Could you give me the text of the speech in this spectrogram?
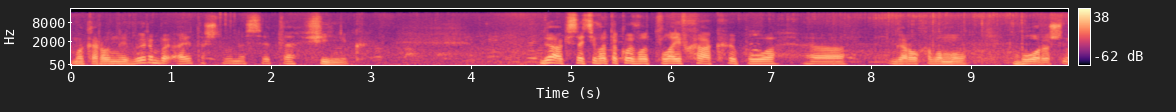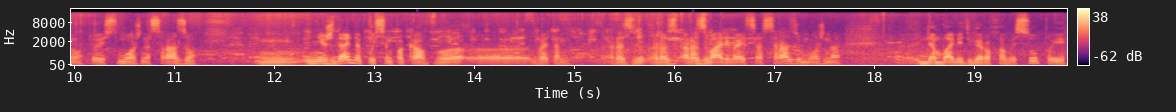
Макаронные вырубы. А это что у нас? Это финик. Да, кстати, вот такой вот лайфхак по э, гороховому борошну. То есть можно сразу м, не ждать, допустим, пока в, э, в этом раз- раз- разваривается, а сразу можно э, добавить гороховый суп и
